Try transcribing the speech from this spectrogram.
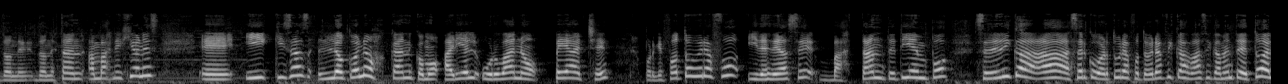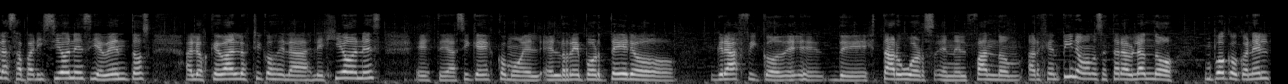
donde, donde están ambas legiones, y quizás lo conozcan como Ariel Urbano PH, porque fotógrafo y desde hace bastante tiempo se dedica a hacer coberturas fotográficas básicamente de todas las apariciones y eventos a los que van los chicos de las legiones, este, así que es como el, reportero gráfico de, Star Wars en el fandom argentino. Vamos a estar hablando un poco con él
